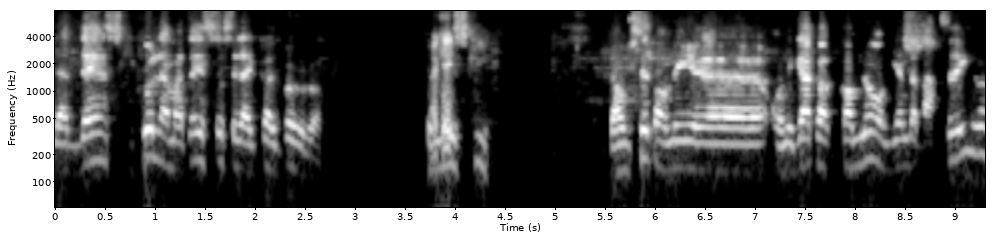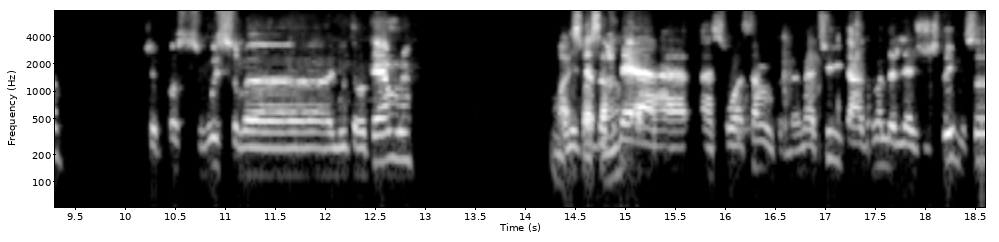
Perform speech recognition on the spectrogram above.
là-dedans, ce qui coule la matin, ça, c'est l'alcool pur. C'est okay. le whisky. Donc, ici, on est, euh, on est comme, là, on vient de partir. Là. Je ne sais pas si tu vois sur euh, l'hydrotherme. Ouais, on est 60. à, à 60. Mais Mathieu, il est en train de l'ajuster, mais ça,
